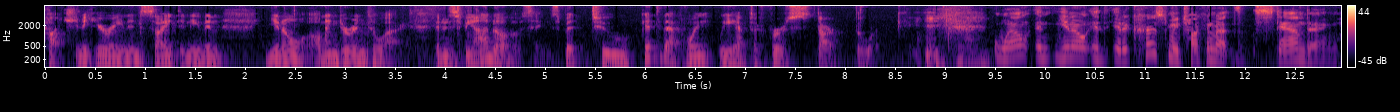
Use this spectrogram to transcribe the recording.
touch and hearing and sight and even you know a mind or intellect it is beyond all those things but to get to that point we have to first start the work Well, and you know, it, it occurs to me talking about standing.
